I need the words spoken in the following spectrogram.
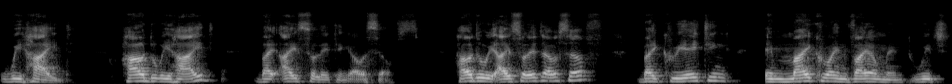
we hide. How do we hide? By isolating ourselves. How do we isolate ourselves? By creating a microenvironment which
